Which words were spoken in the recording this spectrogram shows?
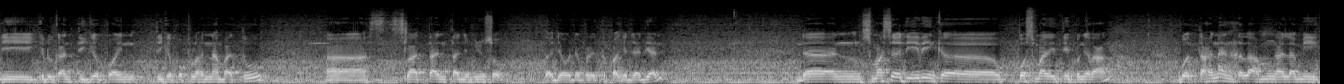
di kedudukan 3.6 batu uh, selatan Tanjung Penyusup tak jauh daripada tempat kejadian dan semasa diiring ke pos maritim pengerang bot tahanan telah mengalami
